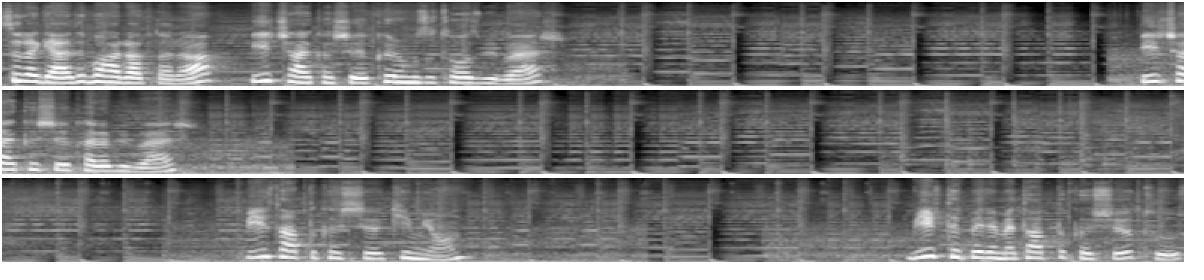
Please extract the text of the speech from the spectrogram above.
Sıra geldi baharatlara. 1 çay kaşığı kırmızı toz biber, 1 çay kaşığı karabiber, 1 tatlı kaşığı kimyon, 1 tepeleme tatlı kaşığı tuz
